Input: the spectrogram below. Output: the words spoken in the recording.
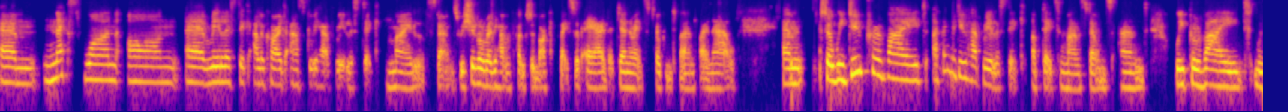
Um, next one on uh, realistic Alucard ask we have realistic milestones. We should already have a functional marketplace with AI that generates token demand by now. Um, so we do provide, I think we do have realistic updates and milestones, and we provide, we,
